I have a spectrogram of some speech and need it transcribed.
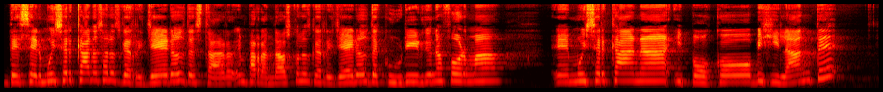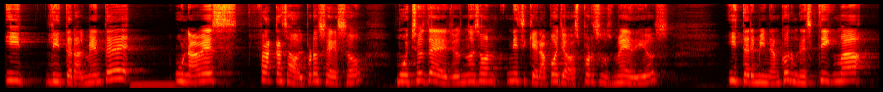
de ser muy cercanos a los guerrilleros, de estar emparrandados con los guerrilleros, de cubrir de una forma eh, muy cercana y poco vigilante. Y literalmente, una vez fracasado el proceso, muchos de ellos no son ni siquiera apoyados por sus medios y terminan con un estigma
